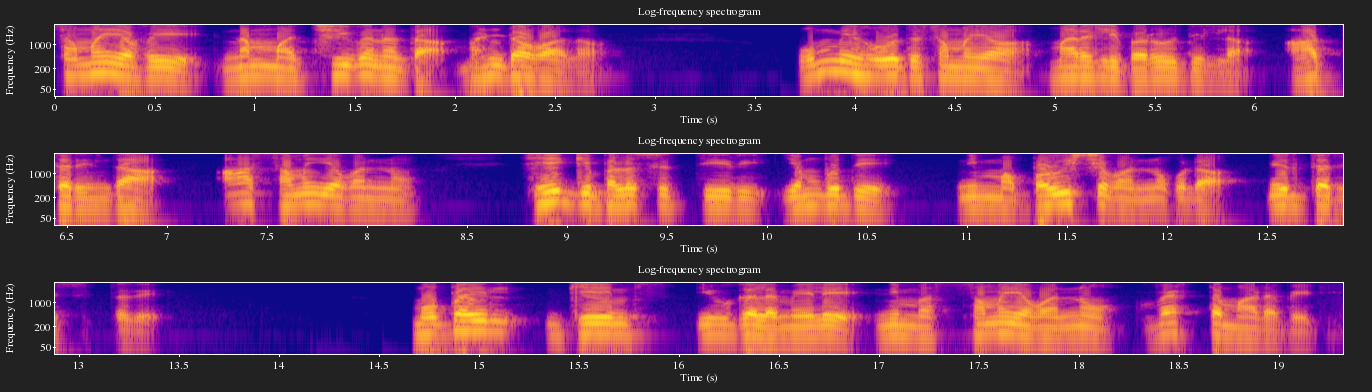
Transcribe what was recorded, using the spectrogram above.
ಸಮಯವೇ ನಮ್ಮ ಜೀವನದ ಬಂಡವಾಳ. ಒಮ್ಮೆ ಹೋದ ಸಮಯ ಮರಳಿ ಬರುವುದಿಲ್ಲ. ಆದ್ದರಿಂದ ಆ ಸಮಯವನ್ನು ಹೇಗೆ ಬಳಸುತ್ತೀರಿ ಎಂಬುದೇ ನಿಮ್ಮ ಭವಿಷ್ಯವನ್ನು ಕೂಡ ನಿರ್ಧರಿಸುತ್ತದೆ. ಮೊಬೈಲ್ ಗೇಮ್ಸ್ ಇವುಗಳ ಮೇಲೆ ನಿಮ್ಮ ಸಮಯವನ್ನು ವ್ಯರ್ಥ ಮಾಡಬೇಡಿ.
